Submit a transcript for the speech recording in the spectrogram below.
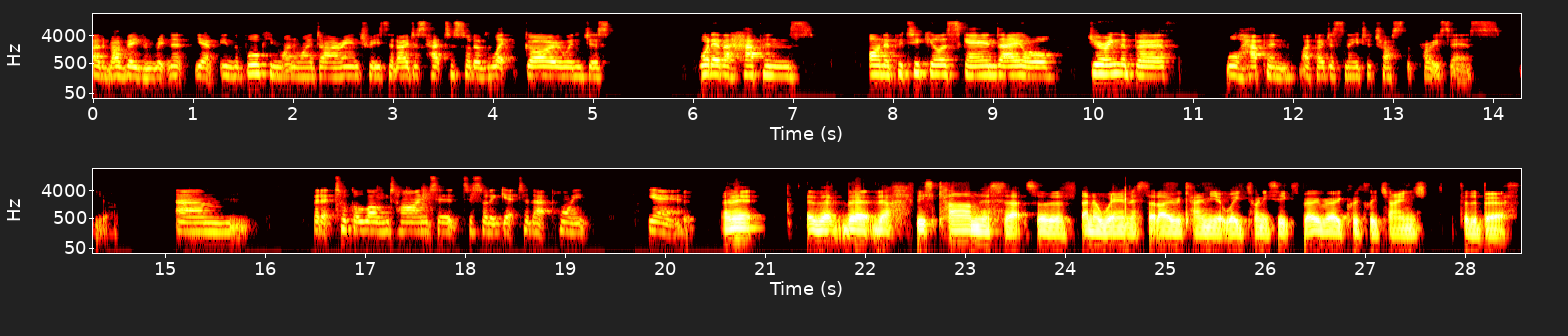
I've even written it, yeah, in the book in one of my diary entries that I just had to sort of let go and just whatever happens on a particular scan day or during the birth will happen. Like I just need to trust the process. Yeah. Um, but it took a long time to to sort of get to that point. Yeah. And it the, the, the, this calmness that sort of an awareness that overcame you at week 26 very very quickly changed for the birth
